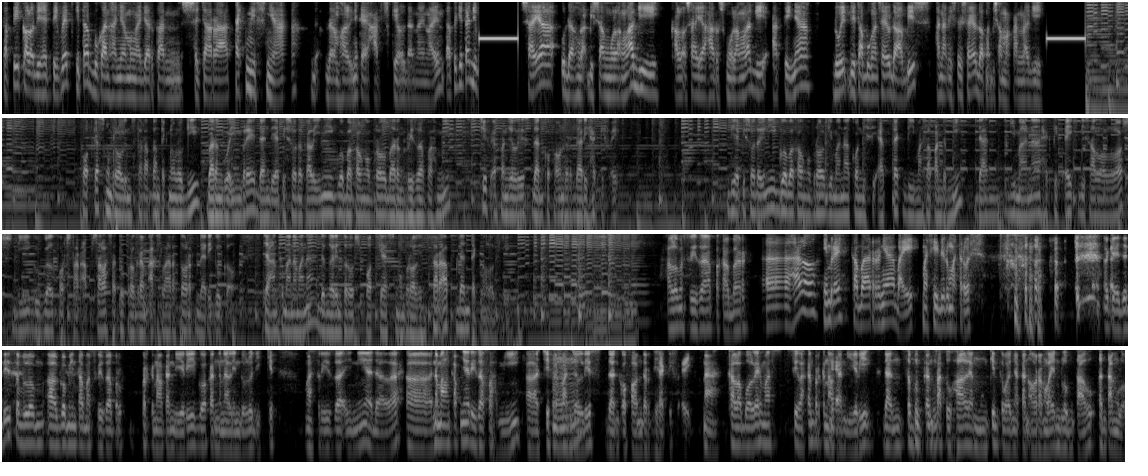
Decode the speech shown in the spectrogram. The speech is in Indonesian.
Tapi kalau di Activate kita bukan hanya mengajarkan secara teknisnya dalam hal ini kayak hard skill dan lain-lain, tapi kita juga saya udah nggak bisa ngulang lagi. Kalau saya harus ngulang lagi, artinya duit di tabungan saya udah habis, anak istri saya udah nggak bisa makan lagi. Podcast ngobrolin startup dan teknologi bareng gue Imbre dan di episode kali ini gue bakal ngobrol bareng Riza Fahmi, Chief Evangelist dan co-founder dari Hacktive di episode ini gue bakal ngobrol gimana kondisi edtech di masa pandemi dan gimana Hactive 8 bisa lolos di Google for Startup, salah satu program akselerator dari Google. Jangan ke mana-mana, dengerin terus podcast ngobrolin startup dan teknologi. Halo Mas Riza, apa kabar? Uh, halo Imre, kabarnya baik, masih di rumah terus. Oke, okay, jadi sebelum uh, gue minta Mas Riza per perkenalkan diri, gue akan kenalin dulu dikit Mas Riza ini adalah uh, nama lengkapnya Riza Fahmi, uh, Chief hmm. Evangelist mm -hmm. dan co-founder di Active Egg. Nah, kalau boleh Mas, silahkan perkenalkan yeah. diri dan sebutkan mm -hmm. satu hal yang mungkin kebanyakan orang lain belum tahu tentang lo.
